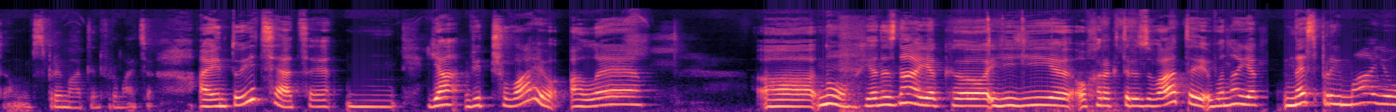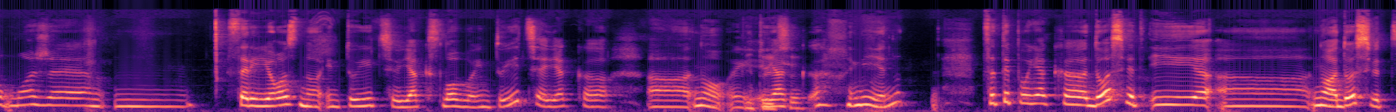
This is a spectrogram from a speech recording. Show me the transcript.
там сприймати інформацію. А інтуїція це м, я відчуваю, але е, ну, я не знаю, як е, її охарактеризувати. Вона як не сприймаю, може. м, Серйозно інтуїцію, як слово інтуїція, як е, е, ну, Інтуїція? як ні, ну це типу як е, досвід і ну, а досвід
